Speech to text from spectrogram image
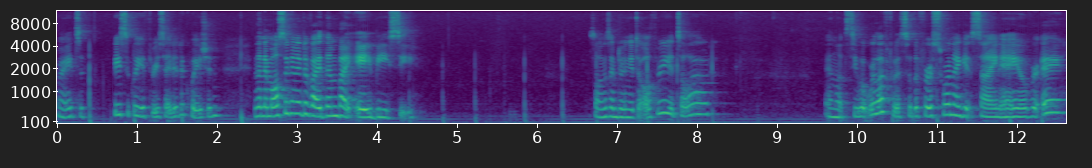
Right, so basically a three-sided equation. And then I'm also going to divide them by ABC. As long as I'm doing it to all three, it's allowed. And let's see what we're left with. So the first one, I get sine A over A.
